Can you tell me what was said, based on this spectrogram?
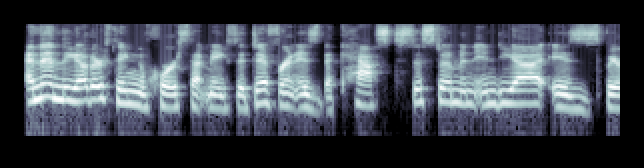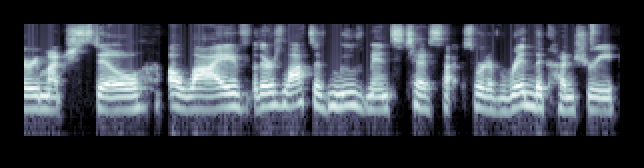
And then the other thing, of course, that makes it different is the caste system in India is very much still alive. There's lots of movements to sort of rid the country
